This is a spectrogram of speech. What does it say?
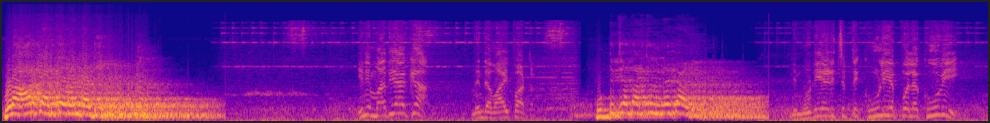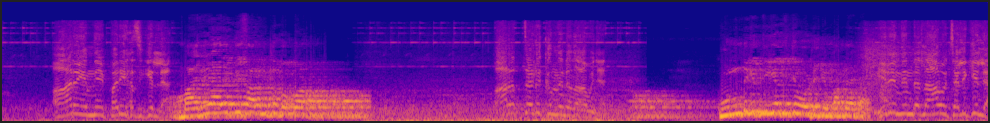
ഇവിടെ ആർക്കും അടുത്ത വേണ്ട അടി? ഇനി മതിയാക്ക നിന്റെ വായ്പാട്ടം. കുട്ടിച്ചാത്ത അടുത്ത് നിനക്ക് അടി. നീ മുടിയടിച്ചിട്ട് കൂളിയെ പോലെ കൂവി. ആരെയും നീ പരിഹസിക്കില്ല. മര്യാദയ്ക്ക് സ്ഥലത്ത് പൊക്കോണം. കുണ്ടിക്ക് തീയത്തിച്ച് ഓടിക്കും പറഞ്ഞേക്കാം ഇനി നിന്റെ നാവ് ചലിക്കില്ല.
